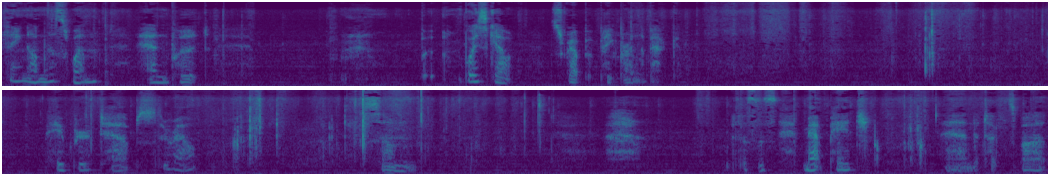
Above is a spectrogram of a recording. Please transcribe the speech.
thing on this one and put Boy Scout scrapbook paper on the back. Paper tabs throughout. Some this is map page and a tucked spot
